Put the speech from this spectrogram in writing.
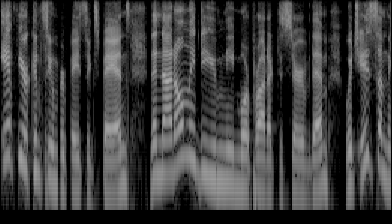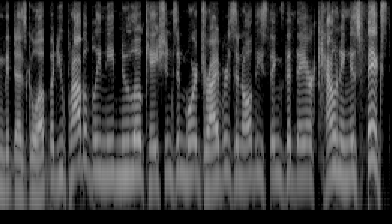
if your consumer base expands, then not only do you need more product to serve them, which is something that does go up, but you probably need new locations and more drivers and all these things that they are counting as fixed.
